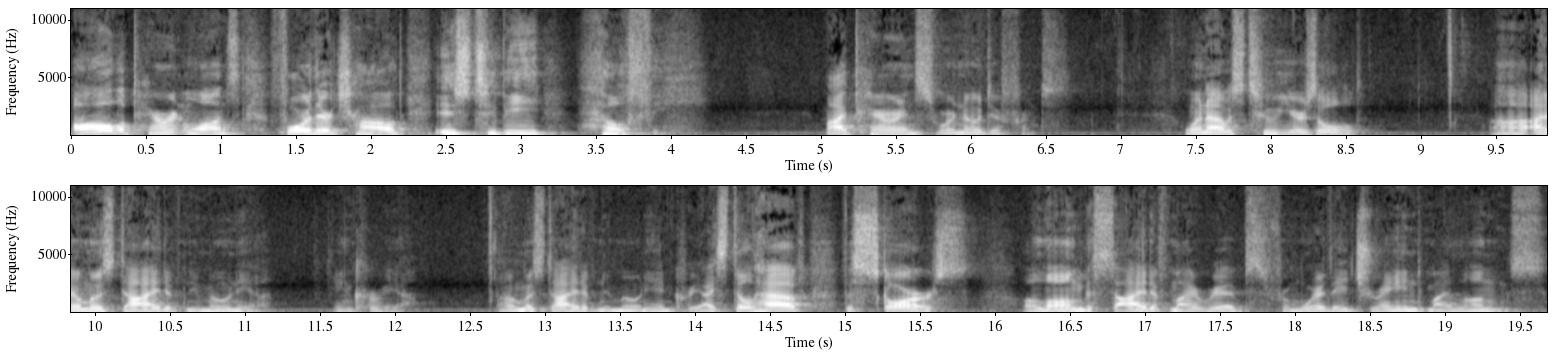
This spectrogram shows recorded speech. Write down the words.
all a parent wants for their child is to be healthy. My parents were no different. When I was two years old, uh, I almost died of pneumonia in Korea. I almost died of pneumonia in Korea. I still have the scars along the side of my ribs from where they drained my lungs,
